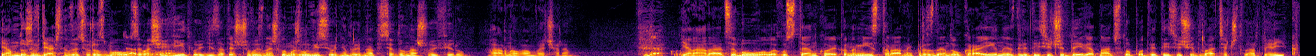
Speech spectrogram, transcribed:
Я вам дуже вдячний за цю розмову, за ваші вам. відповіді, за те, що ви знайшли можливість сьогодні доєднатися до нашого ефіру. Гарного вам вечора. Дякую. Я нагадаю, це був Олег Устенко, економіст, радник президента України з 2019 по 2024 рік.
